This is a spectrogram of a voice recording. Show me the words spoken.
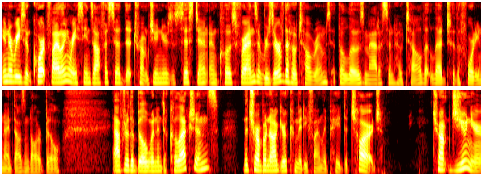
In a recent court filing, Racine's office said that Trump Jr.'s assistant and close friends reserved the hotel rooms at the Loews Madison Hotel that led to the $49,000 bill. After the bill went into collections, the Trump inaugural committee finally paid the charge. Trump Jr.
